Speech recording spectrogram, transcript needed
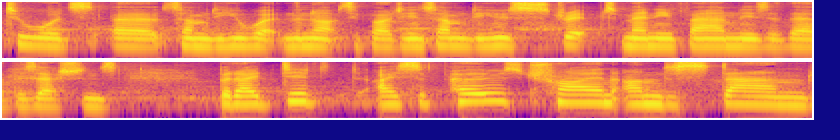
towards uh, somebody who worked in the Nazi Party and somebody who stripped many families of their possessions. But I did, I suppose, try and understand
